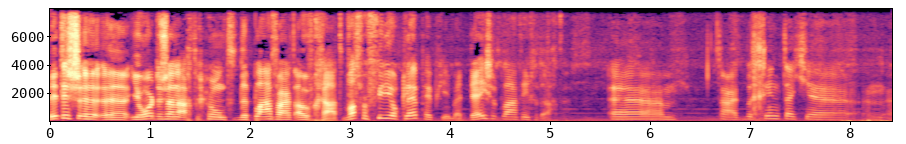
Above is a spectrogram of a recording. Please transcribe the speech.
Dit is, eh, eh, je hoort dus aan de achtergrond de plaat waar het over gaat. Wat voor videoclip heb je bij deze plaat in gedachten? Ehm, nou, het begint dat je een, eh,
